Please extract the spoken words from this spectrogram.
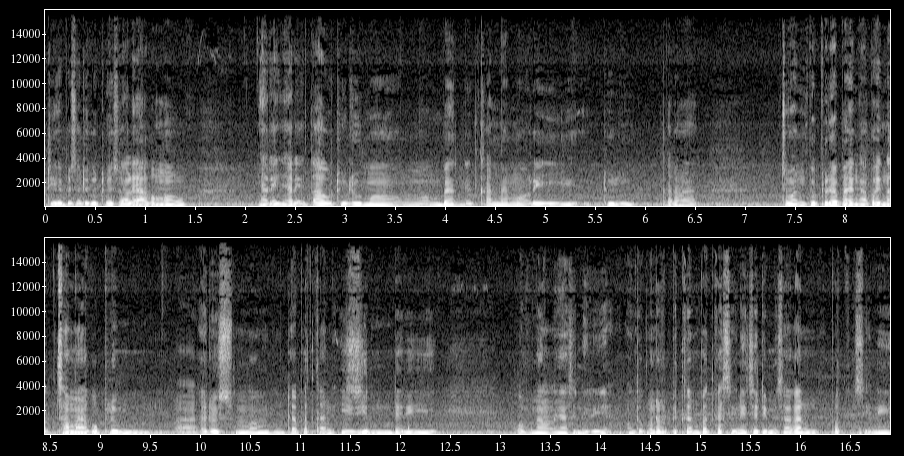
di episode kedua. Soalnya aku mau nyari-nyari tahu dulu mau membangkitkan memori dulu. Karena cuman beberapa yang aku inget sama aku belum harus mendapatkan izin dari omnalnya sendiri ya untuk menerbitkan podcast ini. Jadi misalkan podcast ini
